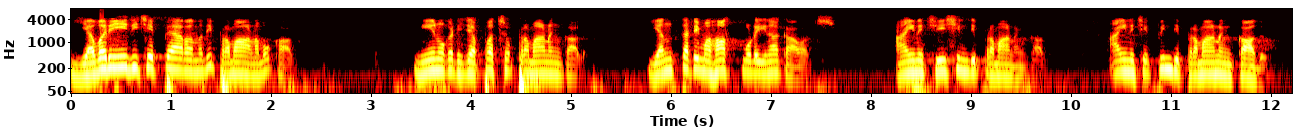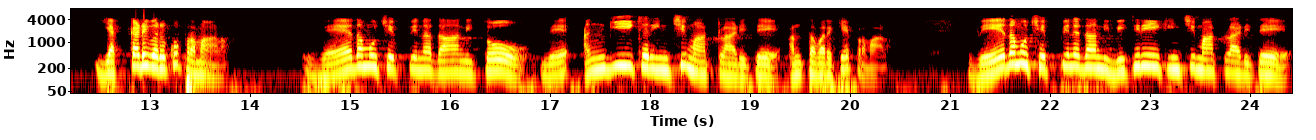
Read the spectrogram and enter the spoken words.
ఎవరేది చెప్పారన్నది ప్రమాణము కాదు. నేను ఒకటి చెప్పచ్చు ప్రమాణం కాదు. ఎంతటి మహాత్ముడైనా కావచ్చు. ఆయన చేసింది ప్రమాణం కాదు. ఆయన చెప్పింది ప్రమాణం కాదు. ఎక్కడి వరకు ప్రమాణం? వేదము చెప్పిన దానితో వే అంగీకరించి మాట్లాడితే అంతవరకే ప్రమాణం. వేదము చెప్పిన దాన్ని వ్యతిరేకించి మాట్లాడితే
